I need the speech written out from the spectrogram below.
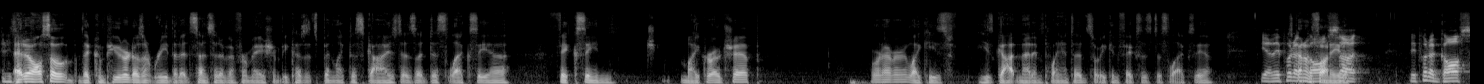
And And like, it also, the computer doesn't read that it's sensitive information because it's been like disguised as a dyslexia fixing ch- microchip or whatever. Like he's he's gotten that implanted so he can fix his dyslexia. yeah, they put it's a golf funny they put a golf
